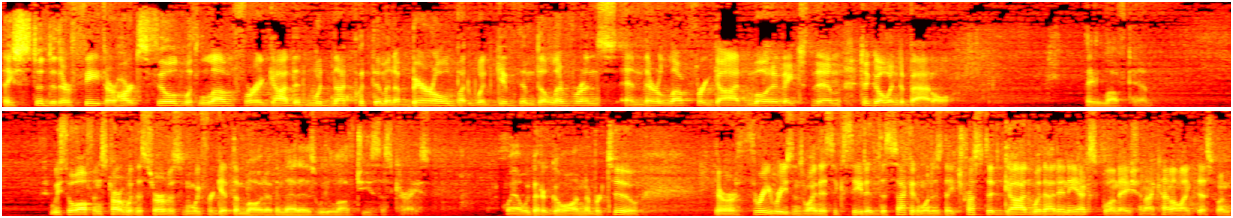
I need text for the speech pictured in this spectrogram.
they stood to their feet, their hearts filled with love for a God that would not put them in a barrel, but would give them deliverance, and their love for God motivates them to go into battle. They loved Him. We so often start with the service and we forget the motive, and that is we love Jesus Christ. Well, we better go on. Number two, there are three reasons why they succeeded. The second one is they trusted God without any explanation. I kind of like this one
